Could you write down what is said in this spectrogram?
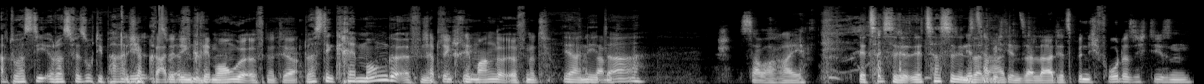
Ach, du hast die, du hast versucht, die parallel Ich habe gerade den. Cremant geöffnet, ja. Du hast den Cremant geöffnet. Ich habe den. Cremant geöffnet. Ja, nee, Verdammt. da. Sauerei. Jetzt hast du, jetzt hast du den Jetzt Salat. habe ich den Salat. Jetzt bin ich froh, dass ich diesen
